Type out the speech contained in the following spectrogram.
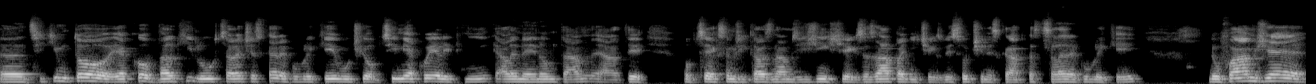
E, cítím to jako velký dluh celé České republiky vůči obcím, jako je Lipník, ale nejenom tam. Já ty obce, jak jsem říkal, znám z Jižních Čech, ze Západních Čech, z Vysočiny, zkrátka z celé republiky. Doufám, že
